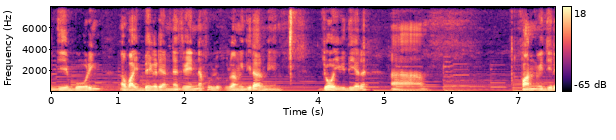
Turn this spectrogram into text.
විදිිය බෝරිං වයිබ්බේකට යන්න නැතිවෙන්න පුළ පුළන් විදිරර්මය ජෝයි විදියට ෆන් විදිර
